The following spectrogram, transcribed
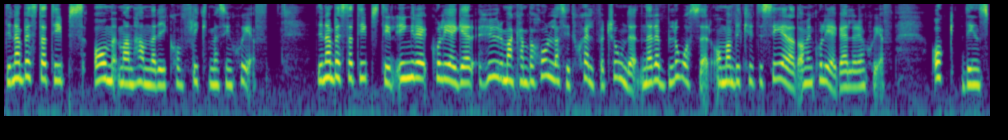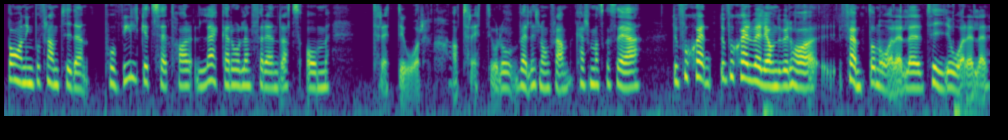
Dina bästa tips om man hamnar i konflikt med sin chef. Dina bästa tips till yngre kollegor hur man kan behålla sitt självförtroende när det blåser om man blir kritiserad av en kollega eller en chef. Och din spaning på framtiden på vilket sätt har läkarrollen förändrats om 30 år? Ja, 30 år låg väldigt långt fram. Kanske man ska säga du får, själv, du får själv välja om du vill ha 15 år eller 10 år eller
